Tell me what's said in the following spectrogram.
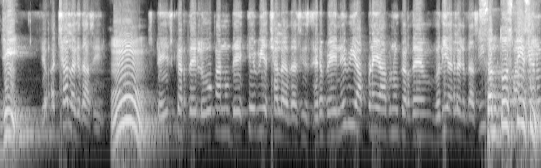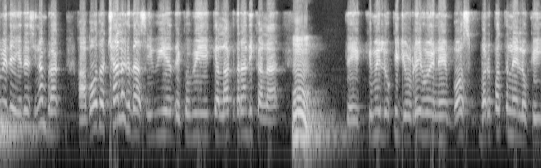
ਜੀ। ਜੋ ਅੱਛਾ ਲੱਗਦਾ ਸੀ। ਹੂੰ। ਸਟੇਜ ਕਰਦੇ ਲੋਕਾਂ ਨੂੰ ਦੇਖ ਕੇ ਵੀ ਅੱਛਾ ਲੱਗਦਾ ਸੀ। ਸਿਰਫ ਇਹ ਨਹੀਂ ਵੀ ਆਪਣੇ ਆਪ ਨੂੰ ਕਰਦੇ ਵਧੀਆ ਲੱਗਦਾ ਸੀ। ਸੰਤੁਸ਼ਟੀ ਸੀ। ਨੂੰ ਵੀ ਦੇਖਦੇ ਸੀ ਨਾ ਬਰਾ- ਹਾਂ ਬਹੁਤ ਅੱਛਾ ਲੱਗਦਾ ਸੀ ਵੀ ਇਹ ਦੇਖੋ ਵੀ ਇੱਕ ਅਲੱਗ ਤਰ੍ਹਾਂ ਦੀ ਕਲਾ ਹੈ। ਹੂੰ। ਤੇ ਕਿਵੇਂ ਲੋਕੀ ਜੁੜੇ ਹੋਏ ਨੇ ਬਹੁਤ ਬਰਪਤ ਨੇ ਲੋਕੀ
